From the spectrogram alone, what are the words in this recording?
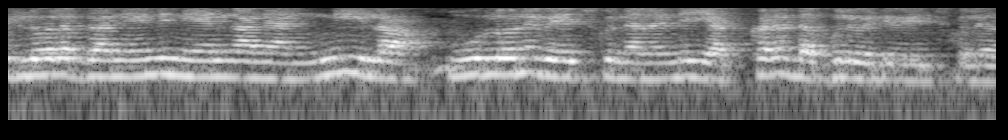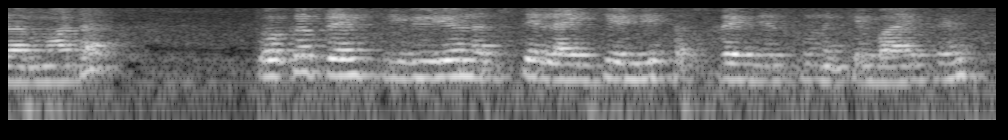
పిల్లోలకు కానివ్వండి నేను కానీ అన్నీ ఇలా ఊర్లోనే వేయించుకున్నానండి. ఎక్కడ డబ్బులు పెట్టి వేయించుకోలేదన్నమాట. ఓకే ఫ్రెండ్స్ ఈ వీడియో నచ్చితే లైక్ చేయండి సబ్స్క్రైబ్ చేసుకున్నాకే. Bye friends.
